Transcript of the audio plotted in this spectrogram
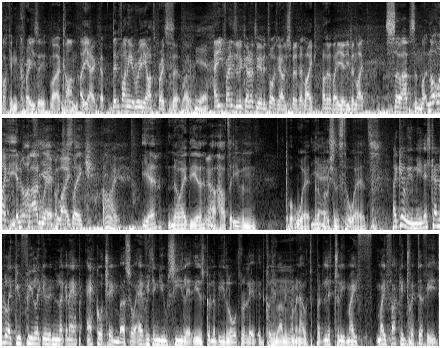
fucking crazy. Like I can't. Uh, yeah, I've been finding it really hard to process it. Like, Yeah. Any friends who've been coming up to me, have been talking to me. I've just been a bit like, I don't know about you. You've been like so absent. Like, Not like in a Not- bad way, yeah, but, like, just like, I. yeah, no idea Yeah. how, how to even put word, Yes. emotions to words. I get what you mean. It's kind of like you feel like you're in like an ep- echo chamber, so everything you see lately is going to be Loathe related because you have Mm. it coming out. But literally, my f- my fucking Twitter feed,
